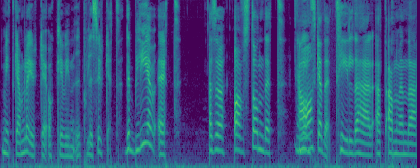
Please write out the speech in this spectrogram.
mitt gamla yrke och klev in i polisyrket. Det blev ett, alltså avståndet Ja. minskade till det här att använda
